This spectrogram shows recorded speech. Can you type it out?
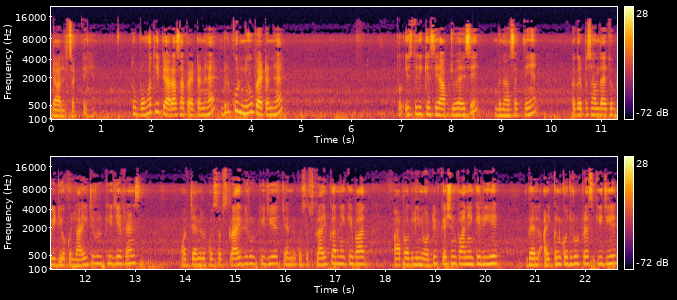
डाल सकते हैं। तो बहुत ही प्यारा सा पैटर्न है, बिल्कुल न्यू पैटर्न है। तो इस तरीके से आप जो है इसे बना सकते हैं। अगर पसंद आए तो वीडियो को लाइक ज़रूर कीजिए फ्रेंड्स और चैनल को सब्सक्राइब ज़रूर कीजिए। चैनल को सब्सक्राइब करने के बाद आप अगली नोटिफिकेशन पाने के लिए बेल आइकन को ज़रूर प्रेस कीजिए।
